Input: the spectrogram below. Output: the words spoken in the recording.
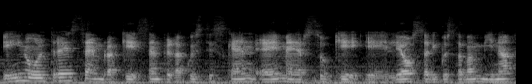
E inoltre sembra che sempre da questi scan è emerso che eh, le ossa di questa bambina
